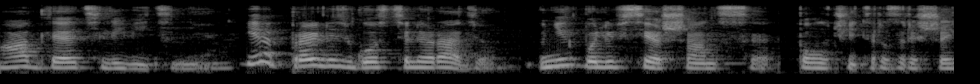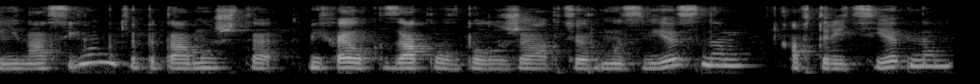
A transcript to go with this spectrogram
а для телевидения. И отправились в гостелерадио. У них были все шансы получить разрешение на съемки, потому что Михаил Казаков был уже актером известным, авторитетным,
